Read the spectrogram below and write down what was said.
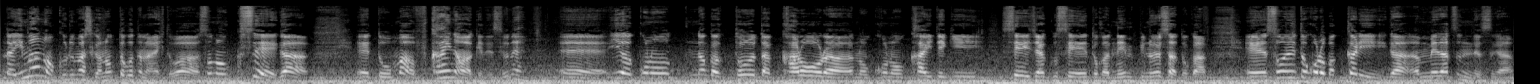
だから今の車しか乗ったことない人は、その癖が、えー、っと、まあ、不快なわけですよね。えー、いや、この、なんか、トヨタカローラのこの快適、静寂性とか燃費の良さとか、えそういうところばっかりが目立つんですが、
